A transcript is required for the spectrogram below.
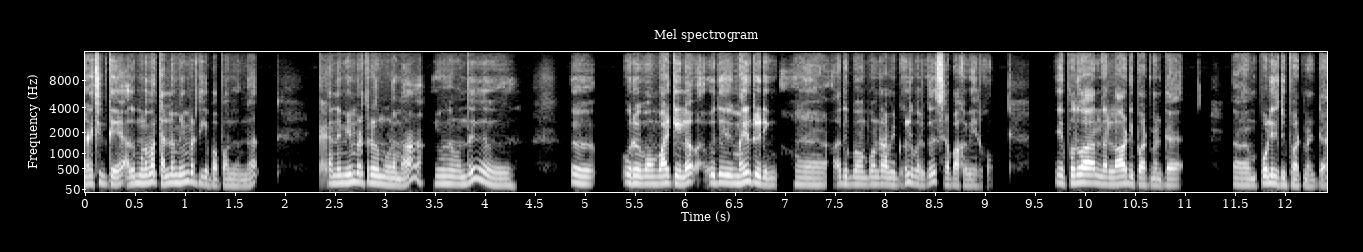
நினைச்சுக்கிட்டே, அது மூலமாக தன்னை மேம்படுத்திக்க பார்ப்பாங்க இவங்க. தன்னை மேம்படுத்துறது மூலமாக இவங்க வந்து ஒரு வாழ்க்கையில் இது மைண்ட் ரீடிங் அது போன்ற அமைப்புகள் இவருக்கு சிறப்பாகவே இருக்கும். இது அந்த லா டிபார்ட்மெண்ட்டு போலீஸ் டிபார்ட்மெண்ட்டு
